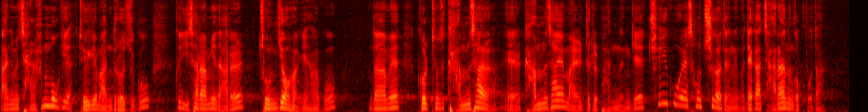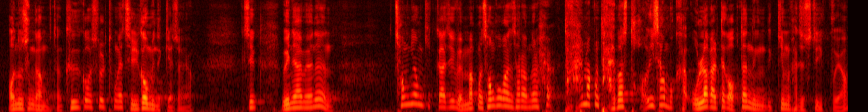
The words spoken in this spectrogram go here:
아니면 잘 한몫이 되게 만들어주고 그 이 사람이 나를 존경하게 하고 그다음에 그걸 통해서 감사, 예, 감사의 말들을 받는 게 최고의 성취가 되는 거. 내가 잘하는 것보다 어느 순간부터 그것을 통해 즐거움이 느껴져요. 즉 왜냐하면은 청년기까지 웬만큼 성공한 사람들 다할 만큼 다 해봐서 더 이상 뭐 올라갈 데가 없다는 느낌을 가질 수도 있고요.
